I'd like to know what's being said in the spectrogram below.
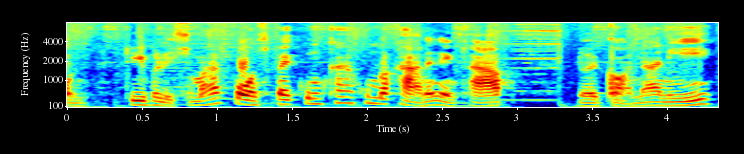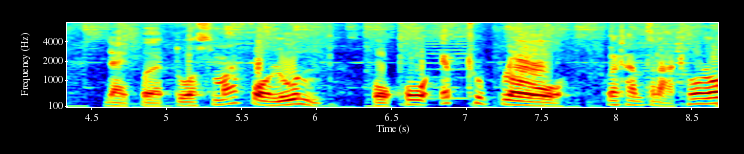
น ที่ผลิตสมาร์ทโฟนสเปคคุ้มค่าคุ้มราคานั่นเองครับ โดยก่อนหน้านี้ได้เปิดตัวสมาร์ทโฟนรุ่น Poco F2 Pro เพื่อทำตลาดทั่วโล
